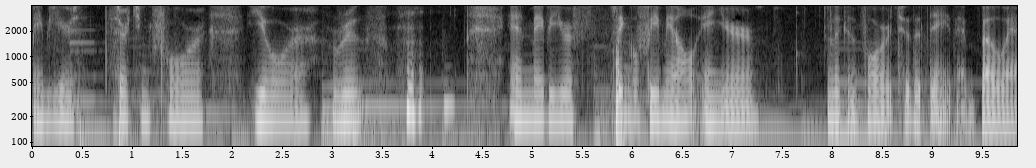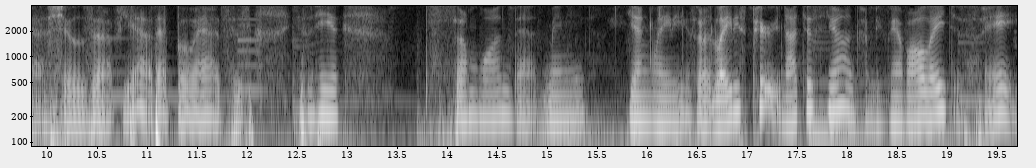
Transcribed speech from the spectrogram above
Maybe you're searching for your Ruth, and maybe you're a single female and you're looking forward to the day that Boaz shows up. Yeah, that Boaz is, isn't he someone that many young ladies, or ladies, period, not just young, I mean, we have all ages. Hey,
